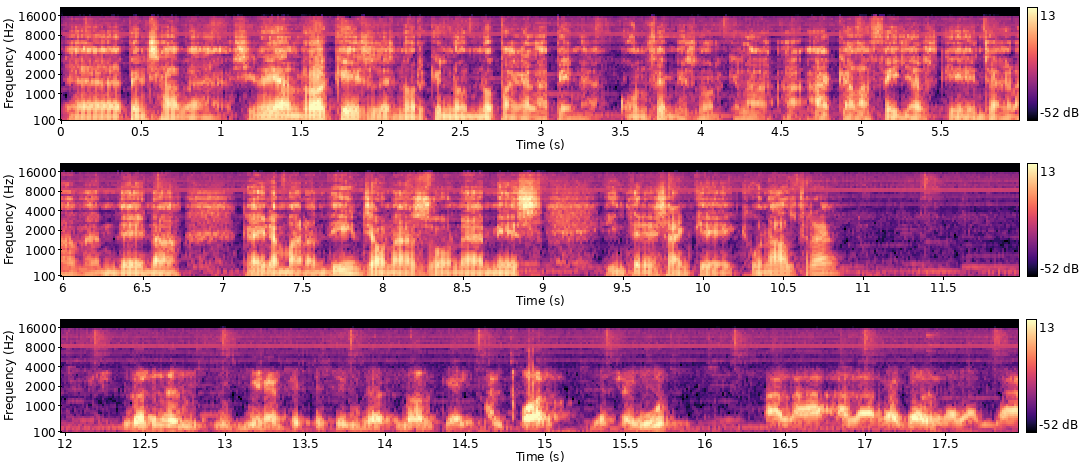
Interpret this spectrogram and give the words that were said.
eh, pensava, si no hi ha roques, l'esnorkel no, no paga la pena. On fem snorkel? A, a, Calafell, els que ens agrada. Hem d'anar gaire mar endins, hi ha una zona més interessant que, que una altra. Nosaltres hem, mira, hem fet sessions de snorkel al port, de Segur, a la, a la roca, a la banda,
